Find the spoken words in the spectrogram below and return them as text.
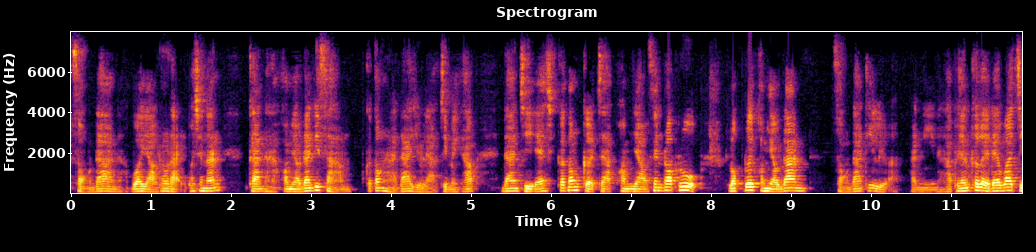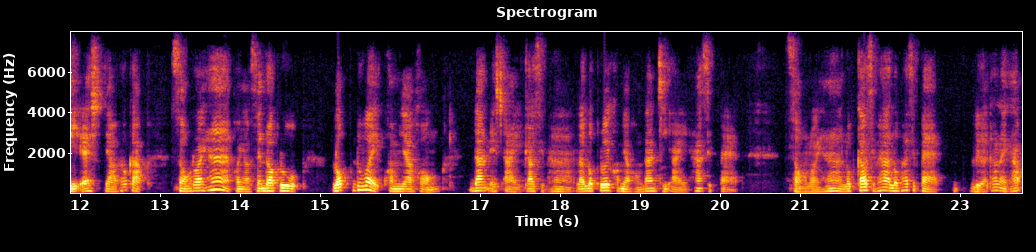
2 ด้านนะครับว่ายาวเท่าไหร่ เพราะฉะนั้น การหาความยาวด้านที่ 3 ก็ต้องหาได้อยู่แล้วจริงไหมครับ ด้าน GH ก็ต้องเกิดจากความยาวเส้นรอบรูป ลบด้วยความยาวด้าน 2 ด้านที่เหลืออันนี้นะครับ เพราะฉะนั้นก็เลยได้ว่า GH ยาวเท่ากับ 205 ความยาวเส้นรอบรูป ลบด้วยความยาวของด้าน HI 95 แล้วลบด้วยความยาวของด้าน GI 58 205ลบ95ลบ58 เหลือเท่าไหร่ครับ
